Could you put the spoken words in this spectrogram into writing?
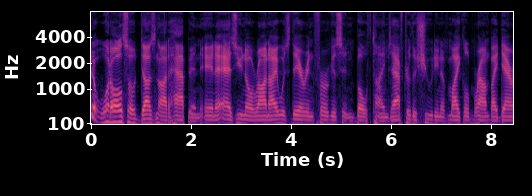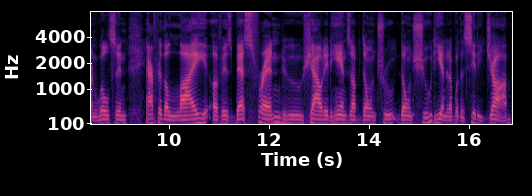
What also does not happen, and as you know, Ron, I was there in Ferguson both times after the shooting of Michael Brown by Darren Wilson, after the lie of his best friend who shouted, Hands up, don't, don't shoot. He ended up with a city job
